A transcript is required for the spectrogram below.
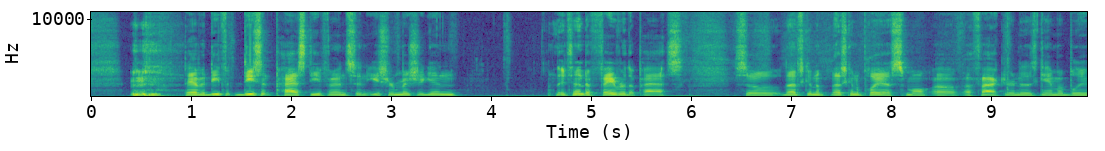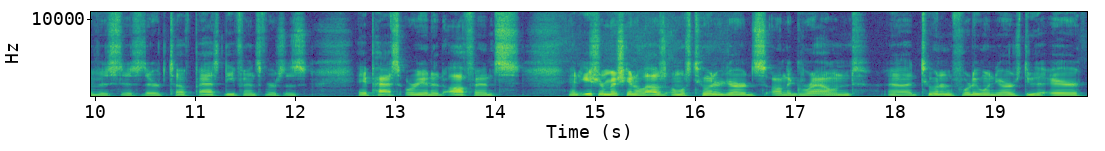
they have a def- decent pass defense, and Eastern Michigan they tend to favor the pass. So that's gonna that's gonna play a small uh, a factor into this game, I believe, is is their tough pass defense versus a pass oriented offense. And Eastern Michigan allows almost 200 yards on the ground, uh, 241 yards through the air.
